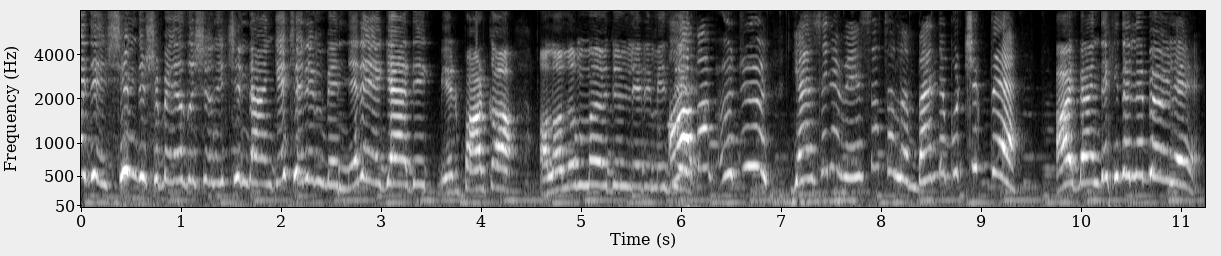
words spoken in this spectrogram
Haydi şimdi şu beyaz ışığın içinden geçelim ve nereye geldik? Bir parka. Alalım mı ödüllerimizi? Aa bak ödül. Gelsene vs atalım. Bende bu çıktı. Ay bendeki de ne böyle?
